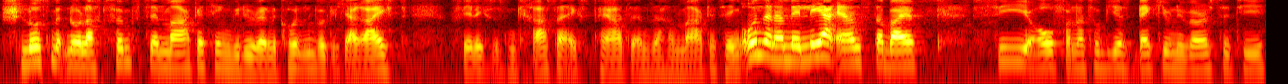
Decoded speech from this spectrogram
Schluss mit 0815 Marketing, wie du deine Kunden wirklich erreichst. Felix ist ein krasser Experte in Sachen Marketing. Und dann haben wir Lea Ernst dabei, CEO von der Tobias Beck University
